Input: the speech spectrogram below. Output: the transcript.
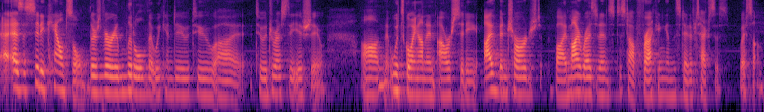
as a city council, there's very little that we can do to, uh, to address the issue. Um, What's going on in our city. I've been charged by my residents to stop fracking in the state of Texas by some.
